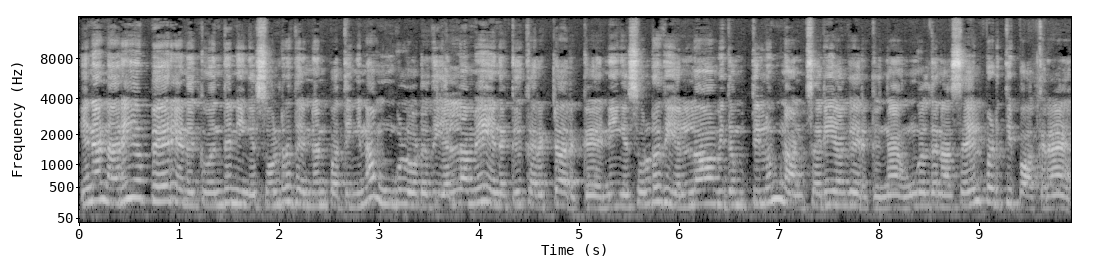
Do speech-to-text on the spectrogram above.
ஏன்னா நிறைய பேர் எனக்கு வந்து நீங்க சொல்றது என்னன்னு பாத்தீங்கன்னா உங்களோடது எல்லாமே எனக்கு கரெக்டா இருக்கு. நீங்க சொல்றது எல்லா விதத்திலும் நான் சரியாக இருக்குங்க. உங்களத நான் செயல்படுத்தி பாக்குறேன்.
